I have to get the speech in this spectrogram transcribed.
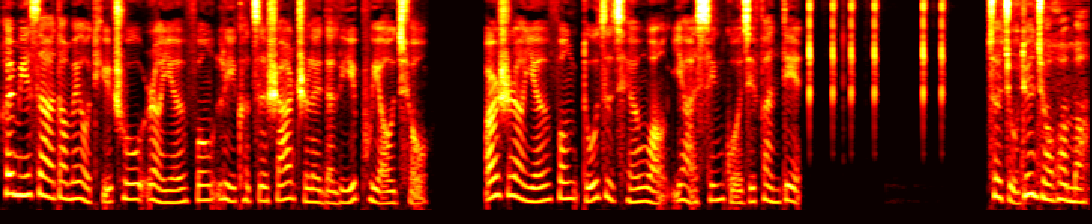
黑弥撒倒没有提出让严峰立刻自杀之类的离谱要求，而是让严峰独自前往亚星国际饭店。在酒店交换吗？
